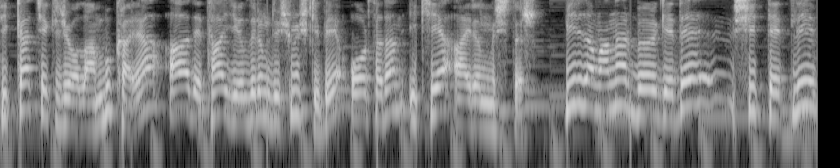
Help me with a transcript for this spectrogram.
Dikkat çekici olan bu kaya adeta yıldırım düşmüş gibi ortadan ikiye ayrılmıştır. Bir zamanlar bölgede şiddetli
